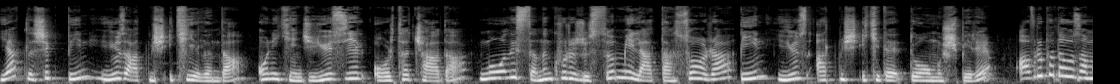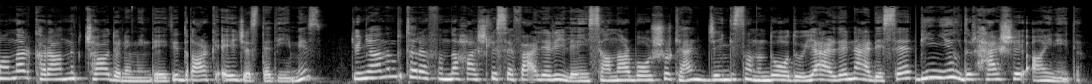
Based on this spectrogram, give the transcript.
Yaklaşık 1162 yılında 12. yüzyıl Orta Çağ'da Moğolistan'ın kurucusu milattan sonra 1162'de doğmuş biri. Avrupa'da o zamanlar karanlık çağ dönemindeydi. Dark Ages dediğimiz. Dünyanın bu tarafında Haçlı seferleriyle insanlar boğuşurken Cengiz Han'ın doğduğu yerde neredeyse bin yıldır her şey aynıydı.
